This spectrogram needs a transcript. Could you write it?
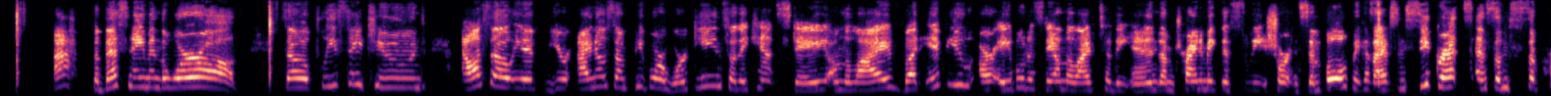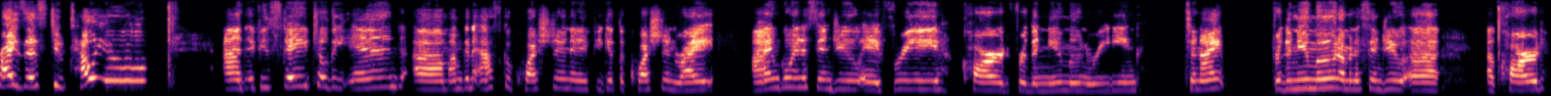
Ah, the best name in the world. So please stay tuned. Also if you're i know some people are working so they can't stay on the live but if you are able to stay on the live to the end i'm trying to make this sweet short and simple because i have some secrets and some surprises to tell you. And if you stay till the end um, i'm going to ask a question and if you get the question right i'm going to send you a free card for the new moon reading tonight. For the new moon i'm going to send you a, a card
